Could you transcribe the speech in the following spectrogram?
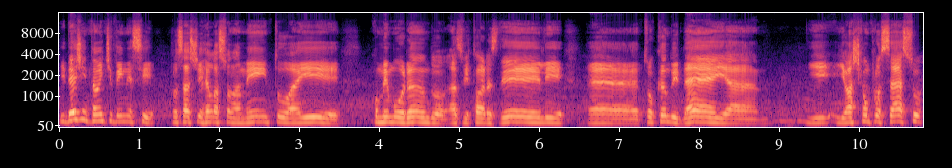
E desde então a gente vem nesse processo de relacionamento aí comemorando as vitórias dele, é, trocando ideia. E, e eu acho que é um processo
